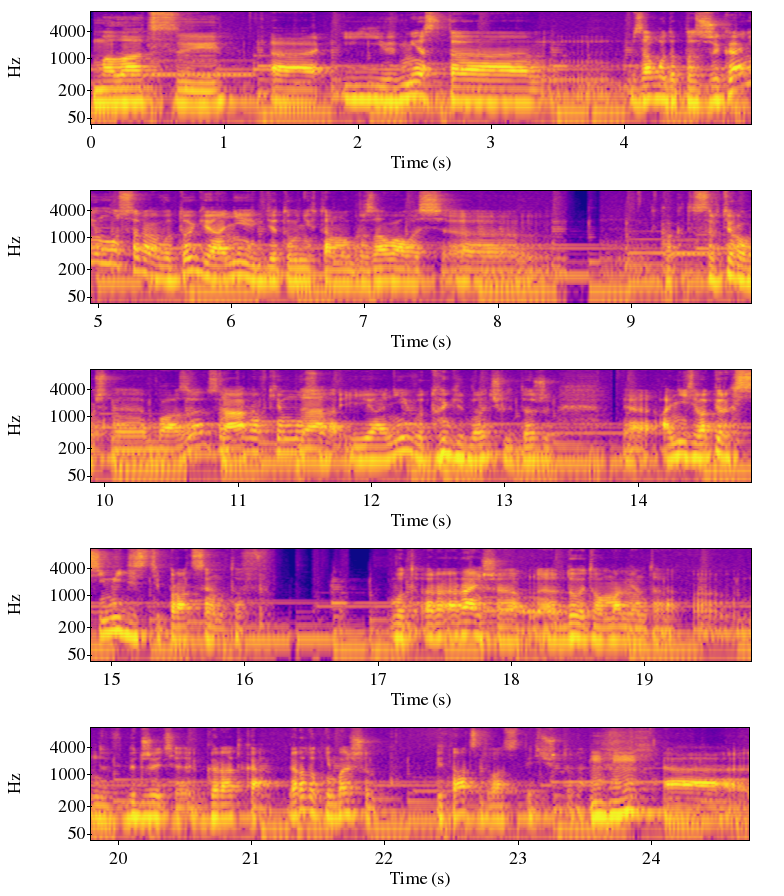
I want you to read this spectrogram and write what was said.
Молодцы. Э, И вместо завода по сжиганию мусора, в итоге они где-то у них там образовалась э, как это, сортировочная база сортировки Так, мусора, да. и они в итоге начали даже, э, они, во-первых, с 70% вот раньше, э, до этого момента, э, в бюджете городка, городок небольшой, 15-20 тысяч, что ли, э,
